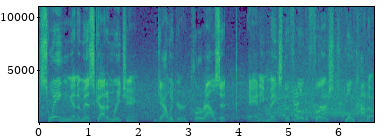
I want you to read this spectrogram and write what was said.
Swing and a miss got him reaching. Gallagher corrals it, and he makes the throw to first. Moncada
